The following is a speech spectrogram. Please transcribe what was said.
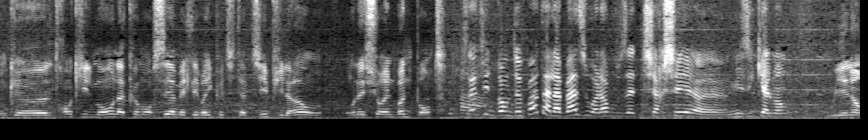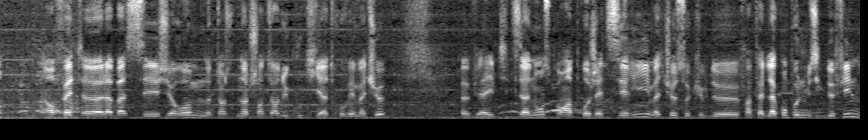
Donc euh, tranquillement, on a commencé à mettre les briques petit à petit, puis là, on, on est sur une bonne pente. Vous êtes une bande de potes à la base ou alors vous êtes cherché euh, musicalement? Oui et non. En fait, euh, à la base, c'est Jérôme, notre, notre chanteur du coup, qui a trouvé Mathieu via les petites annonces pour un projet de série. Mathieu s'occupe de, enfin, fait de la compo de musique de film,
